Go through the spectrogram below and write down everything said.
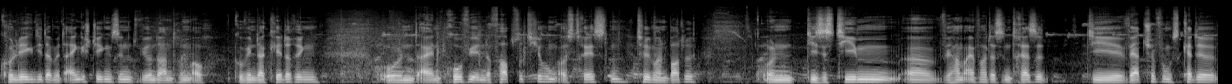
Kollegen, die damit eingestiegen sind, wie unter anderem auch Govinda Kedering und ein Profi in der Farbsortierung aus Dresden, Tillmann Bartel. Und dieses Team, äh, wir haben einfach das Interesse, die Wertschöpfungskette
